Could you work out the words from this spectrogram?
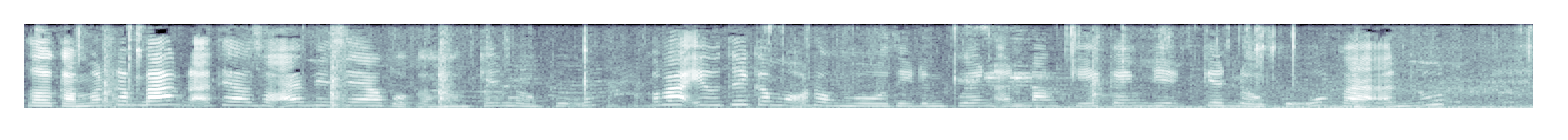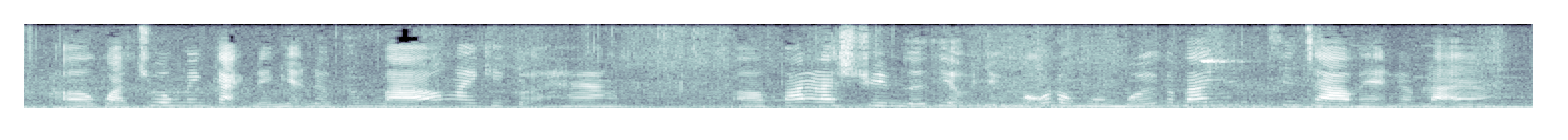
Rồi cảm ơn các bác đã theo dõi video của cửa hàng Kiên Đồ Cũ. Các bác yêu thích các mẫu đồng hồ thì đừng quên ấn đăng ký kênh Điện Kiên Đồ Cũ và ấn nút uh, quả chuông bên cạnh để nhận được thông báo ngay khi cửa hàng uh, phát livestream giới thiệu những mẫu đồng hồ mới các bác nhé. Xin chào và hẹn gặp lại ạ. À.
